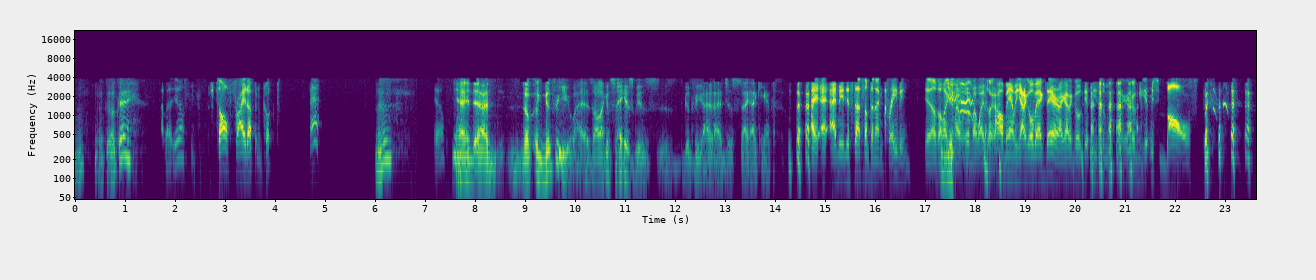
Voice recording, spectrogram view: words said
Mm, okay-. I you know, it's all fried up and cooked, eh, Mm. you know. Yeah, it, uh, good for you. Is all I can say is is, is good for you. I, I just I, I can't. I, I I mean, it's not something I'm craving. You know, it's not like Yeah. my my wife's like, oh man, we got to go back there. I got to go get me some. I got to go get me some balls.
